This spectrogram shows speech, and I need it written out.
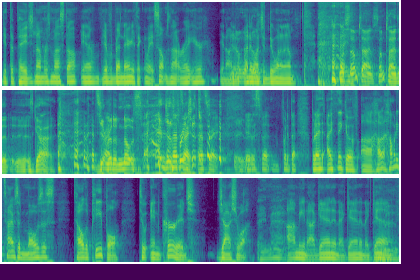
get the page numbers messed up. You, know, you ever been there? You think, wait, something's not right here. You know, I didn't, I didn't want you to do one of them. well, sometimes, sometimes it is God. Get right. rid of the notes and just That's preach right. it. That's right. yeah, just put it that. But I, I think of uh, how how many times did Moses tell the people to encourage Joshua? Amen. I mean, again and again and again. Amen.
